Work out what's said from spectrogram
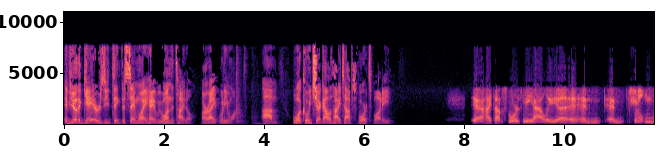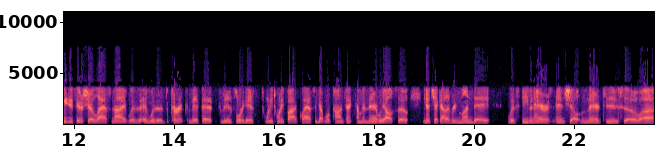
if you're the Gators, you'd think the same way. Hey, we won the title. All right, what do you want? Um, what can we check out with High Top Sports, buddy? Yeah, High Top Sports, me, Allie, uh, and and Shelton. We just did a show last night with with a current commit that committed to Florida Gators 2025 class. We got more content coming there. We also, you know, check out every Monday with Stephen Harris and Shelton there too. So uh,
